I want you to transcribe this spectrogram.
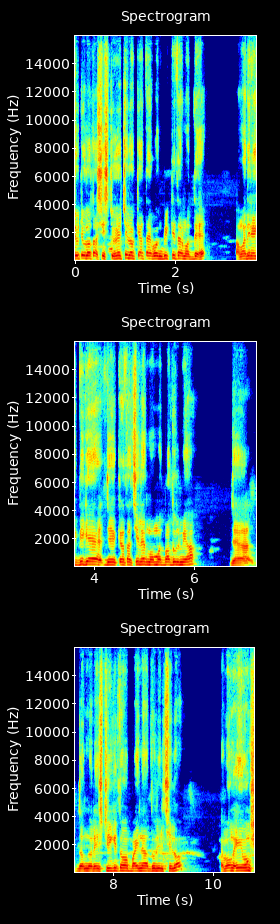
জটিলতা সৃষ্টি হয়েছিল ক্রেতা এবং বিক্রেতার মধ্যে, আমাদের একদিকে যে ক্রেতা ছিলেন মোহাম্মদ বাদুল মিয়া, যে জন্য রেজিস্ট্রিকৃত বাইনা দলিল ছিল, এবং এই অংশ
